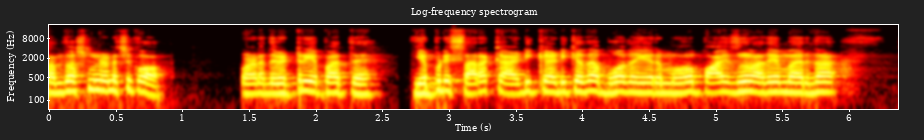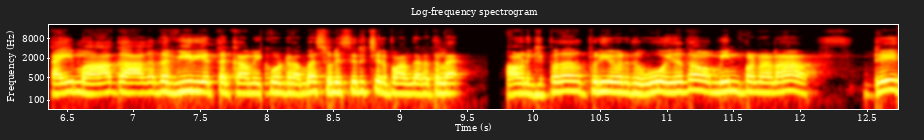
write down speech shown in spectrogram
சந்தோஷம்னு நினச்சிக்கோ. உன்னோட இந்த வெற்றியை பார்த்து. எப்படி சரக்கு அடிக்க அடிக்க தான் போதை ஏறுமோ பாய்சனும் அதே மாதிரி தான் டைம் ஆக ஆக தான் வீரியத்தை காமிக்குன்ற மாதிரி சொல்லி சிரிச்சிருப்பான் அந்த இடத்துல. அவனுக்கு இப்போதான் புரிய வருது ஓ இதை தான் அவன் மீன் பண்ணானா? டேய்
